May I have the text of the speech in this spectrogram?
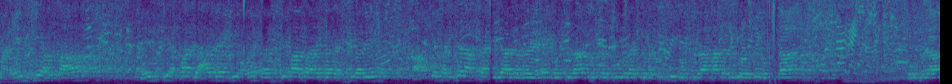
बहन की अब्बा बहन की अब्बा जहाँ जाएँगी और बहन के पास आने का रखी करें आपके परिजन आपका इंतज़ार कर रहे हैं गुप्तदार गुप्तदार माता जी की ओर से गुप्तदार गुप्तदार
